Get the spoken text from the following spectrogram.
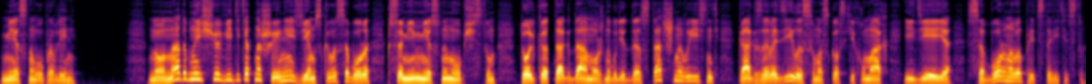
местного управления но надобно еще видеть отношение Земского собора к самим местным обществам. Только тогда можно будет достаточно выяснить, как зародилась в московских умах идея соборного представительства.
